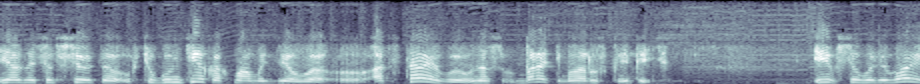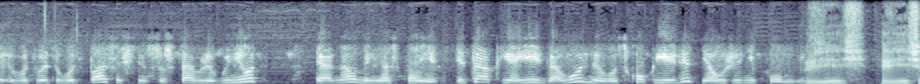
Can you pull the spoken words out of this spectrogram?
я, значит, все это в чугунке, как мама делала, э, отстаиваю. У нас в бараке была русская печь. И все выливаю, и вот в эту вот пасочницу ставлю гнет, и она у меня стоит. И так я ей довольна, вот сколько ей лет, я уже не помню. Вещь, вещь.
